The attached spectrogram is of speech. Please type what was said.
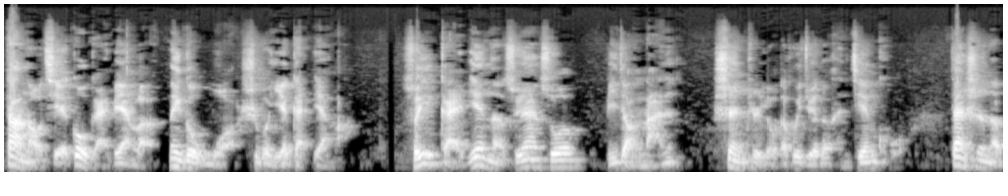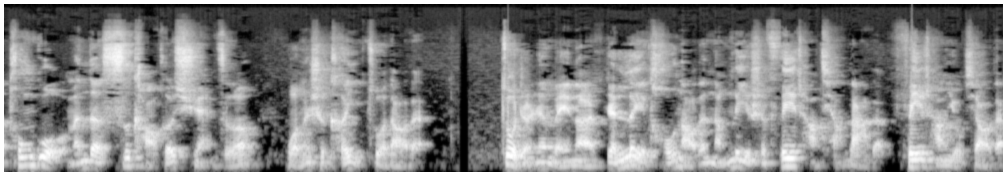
大脑结构改变了，那个我是不是也改变了？所以改变呢，虽然说比较难，甚至有的会觉得很艰苦，但是呢，通过我们的思考和选择，我们是可以做到的。作者认为呢，人类头脑的能力是非常强大的，非常有效的，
